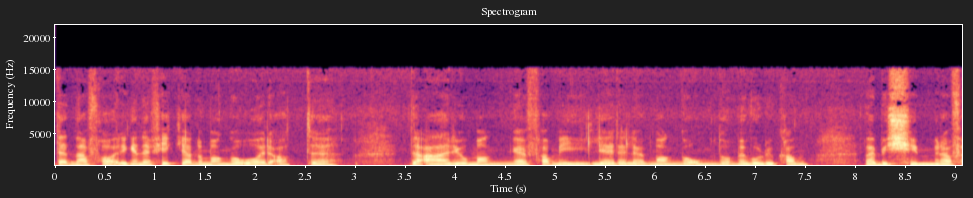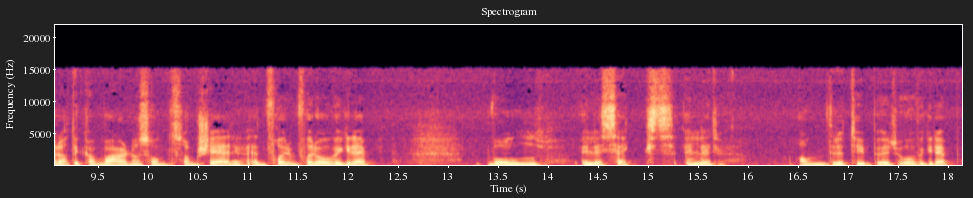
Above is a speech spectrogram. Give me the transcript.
den erfaringen jeg fikk gjennom mange år, at eh, det er jo mange familier eller mange ungdommer hvor du kan være bekymra for at det kan være noe sånt som skjer. En form for overgrep. Vold eller sex eller andre typer overgrep.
